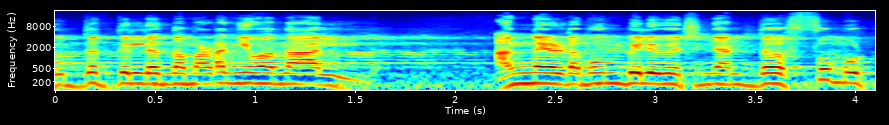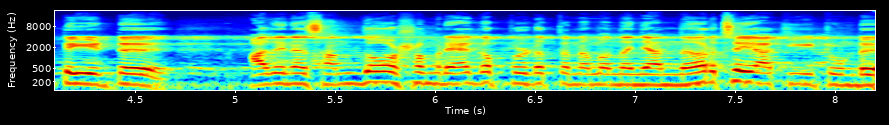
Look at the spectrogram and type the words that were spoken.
യുദ്ധത്തിൽ നിന്ന് മടങ്ങി വന്നാൽ അങ്ങയുടെ മുമ്പിൽ വെച്ച് ഞാൻ ദഫ് മുട്ടിയിട്ട് അതിനെ സന്തോഷം രേഖപ്പെടുത്തണമെന്ന് ഞാൻ നേർച്ചയാക്കിയിട്ടുണ്ട്.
